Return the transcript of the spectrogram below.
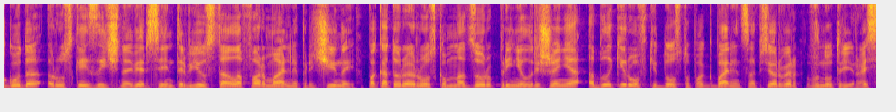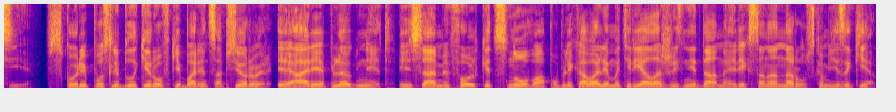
года русскоязычная версия интервью стала формальной причиной, по которой Роскомнадзор принял решение о блокировке доступа к Баренц Обсервер внутри России. Вскоре после блокировки Баренц Обсервер и Ария Плёгнит и сами Фолькет снова опубликовали материал о жизни Дана Эриксона на русском языке.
